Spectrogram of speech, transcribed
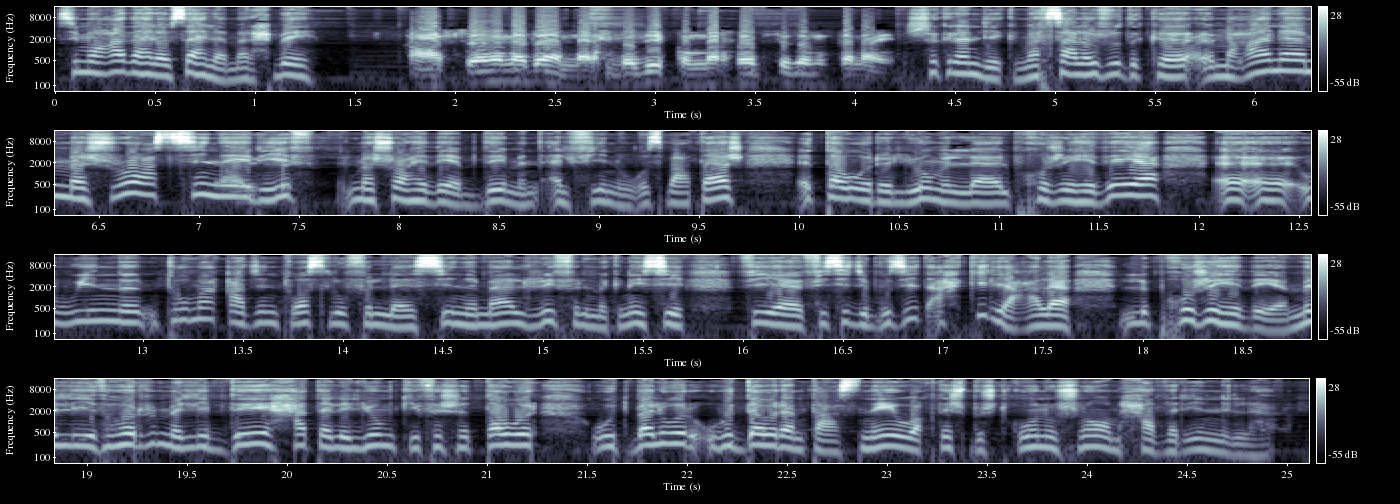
سي معاذ أهلا وسهلا مرحبا. عسلامة مدام مرحبا بكم مرحبا بالساده المستمعين. شكرا لك. ميرسي على وجودك. معنا مشروع سينيريف المشروع هذا بدا من 2017 تطور اليوم ال projet هذايا آه، آه، وين أنتم قاعدين توصلوا في السينما الريف المكنيسي في في سيدي بوزيد. احكي لي على ال projet هذايا. من اللي يظهر من اللي بدأ حتى لليوم كيفاش تطور وتبلور والدورة نتاع سنة وقتاش باش تكون وشنو محضرين لها.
